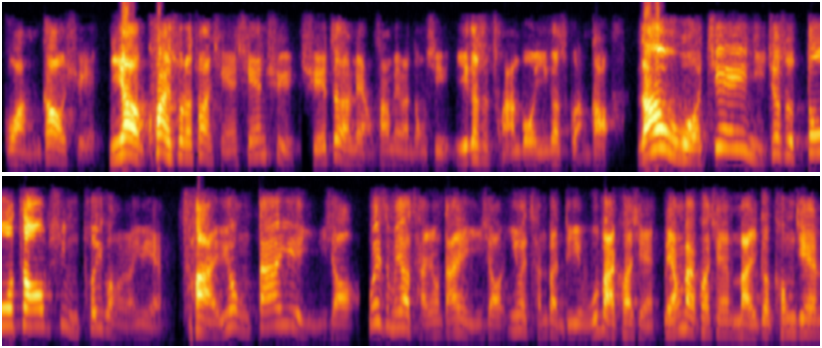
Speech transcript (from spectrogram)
广告学，你要快速的赚钱，先去学这两方面的东西，一个是传播，一个是广告。然后我建议你就是多招聘推广人员，采用单页营销。为什么要采用单页营销？因为成本低，五百块钱、两百块钱买一个空间，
